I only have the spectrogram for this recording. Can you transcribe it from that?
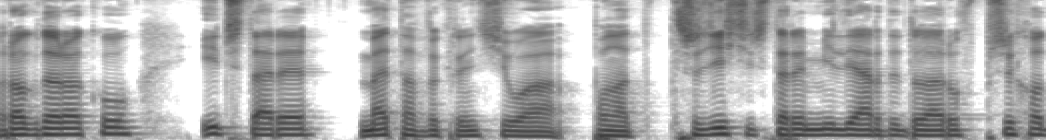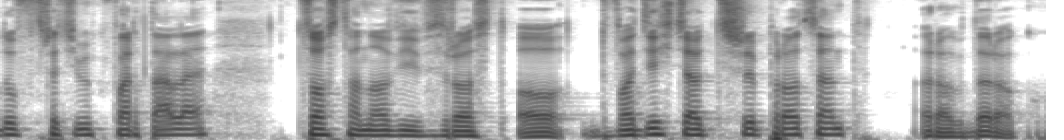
rok do roku. I 4. Meta wykręciła ponad 34 miliardy dolarów przychodów w trzecim kwartale, co stanowi wzrost o 23% rok do roku.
